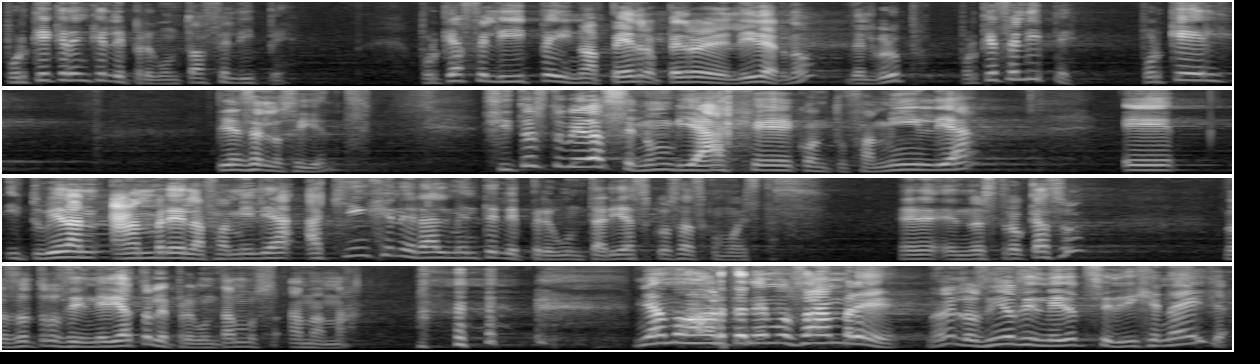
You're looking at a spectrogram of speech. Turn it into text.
¿Por qué creen que le preguntó a Felipe? ¿Por qué a Felipe y no a Pedro? Pedro era el líder, ¿no? Del grupo. ¿Por qué Felipe? ¿Por qué él? Piensa en lo siguiente. Si tú estuvieras en un viaje con tu familia eh, y tuvieran hambre la familia, ¿a quién generalmente le preguntarías cosas como estas? En, nuestro caso, nosotros de inmediato le preguntamos a mamá. Mi amor, tenemos hambre. Los niños de inmediato se dirigen a ella.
